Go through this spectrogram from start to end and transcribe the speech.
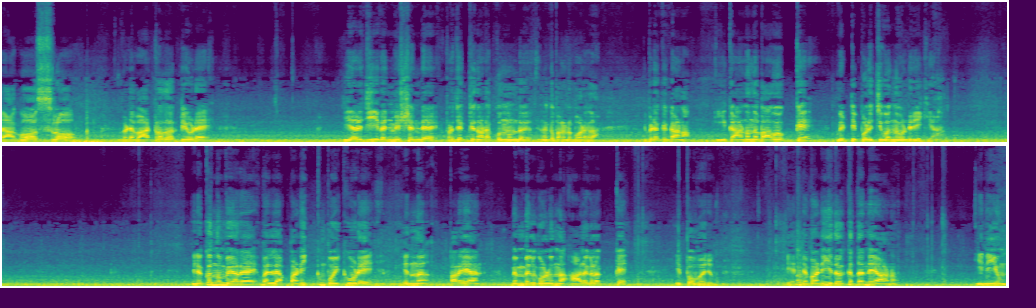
ദാ ഗോസ്ലോ ഇവിടെ വാട്ടർ അതോറിറ്റിയുടെ ജലജീവൻ മിഷന്റെ പ്രൊജക്ട് നടക്കുന്നുണ്ട് എന്നൊക്കെ പറഞ്ഞ ബോർഡാ ഇവിടെയൊക്കെ കാണാം. ഈ കാണുന്ന ഭാഗമൊക്കെ വെട്ടിപ്പൊളിച്ച് വന്നുകൊണ്ടിരിക്കുക നിനക്കൊന്നും വേറെ വല്ല പണിക്കും പോയിക്കൂടെ എന്ന് പറയാൻ വെമ്പൽ കൊള്ളുന്ന ആളുകളൊക്കെ ഇപ്പോൾ വരും. എന്റെ പണി ഇതൊക്കെ തന്നെയാണ്. ഇനിയും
